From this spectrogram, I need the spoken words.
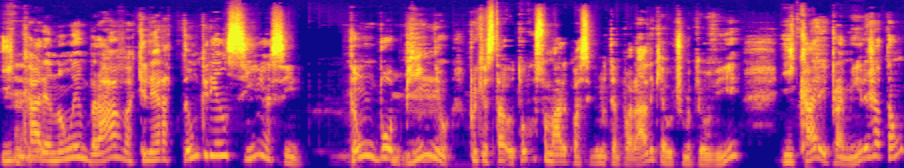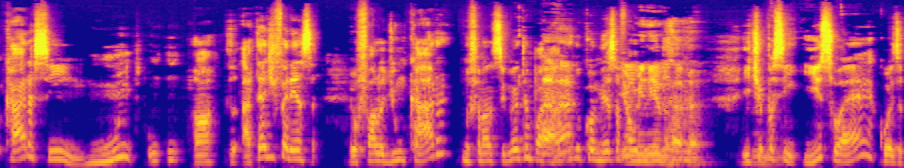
E, Uhum. cara, eu não lembrava que ele era tão criancinho assim. Tão bobinho, porque eu, tô acostumado com a segunda temporada, que é a última que eu vi, e, cara, e pra mim ele já tá um cara assim, muito. um- um- ó, até a diferença. Eu falo de um cara no final da segunda temporada Aham. e no começo eu E falo um de menino. menino. E tipo assim, isso é coisa,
